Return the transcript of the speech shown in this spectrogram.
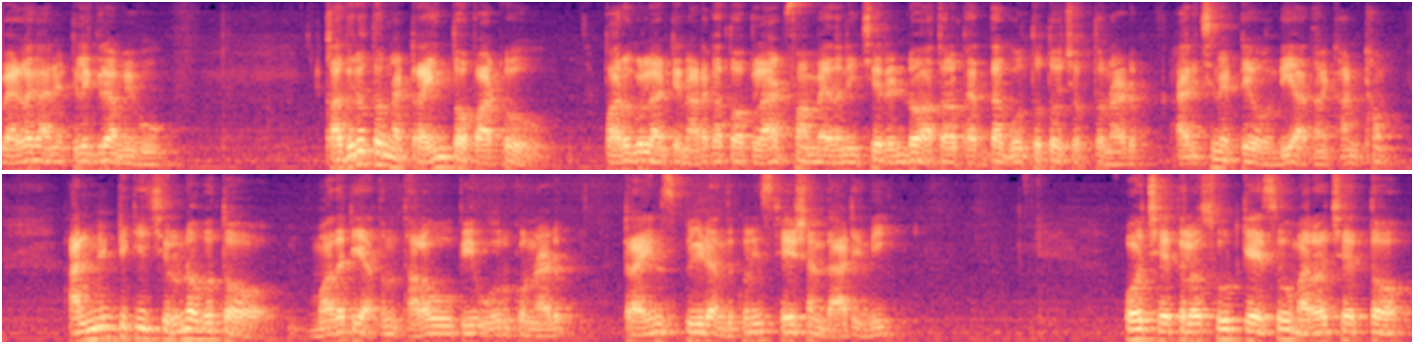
వెళ్ళగానే టెలిగ్రామ్ ఇవ్వు. కదులుతున్న ట్రైన్తో పాటు పరుగు లాంటి నడకతో ప్లాట్ఫామ్ మీద నుంచి రెండో అతను పెద్ద గొంతుతో చెప్తున్నాడు. అరిచినట్టే ఉంది అతని కంఠం. అన్నింటికీ చిరునవ్వుతో మొదటి అతను తల ఊపి ఊరుకున్నాడు. ట్రైన్ స్పీడ్ అందుకుని స్టేషన్ దాటింది. ఓ చేతిలో సూట్ కేసు మరో చేత్తో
